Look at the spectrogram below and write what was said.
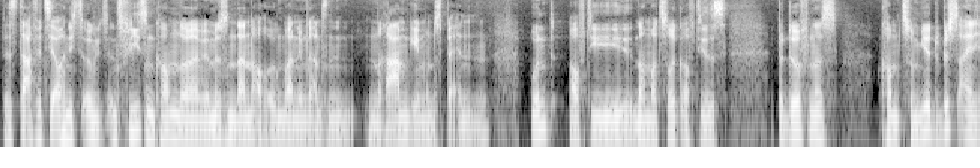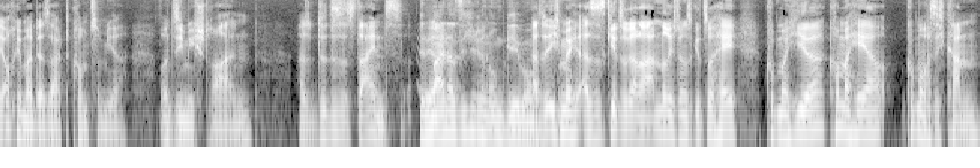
das darf jetzt ja auch nicht irgendwie ins Fließen kommen, sondern wir müssen dann auch irgendwann dem Ganzen einen Rahmen geben und es beenden. Und auf die, nochmal zurück auf dieses Bedürfnis, komm zu mir. Du bist eigentlich auch jemand, der sagt, komm zu mir und sieh mich strahlen. Also das das ist deins. In Ja. meiner sicheren Umgebung. Also ich möchte, also es geht sogar in eine andere Richtung. Es geht so, hey, guck mal hier, komm mal her, guck mal, was ich kann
